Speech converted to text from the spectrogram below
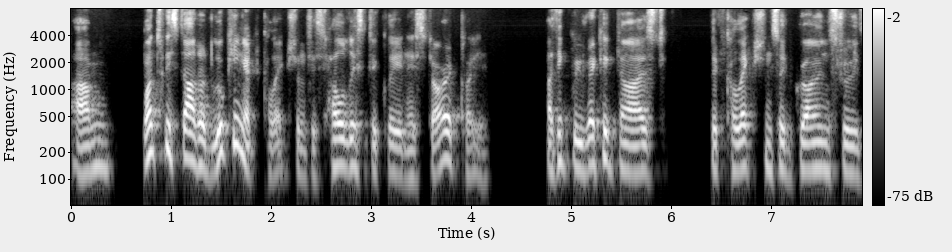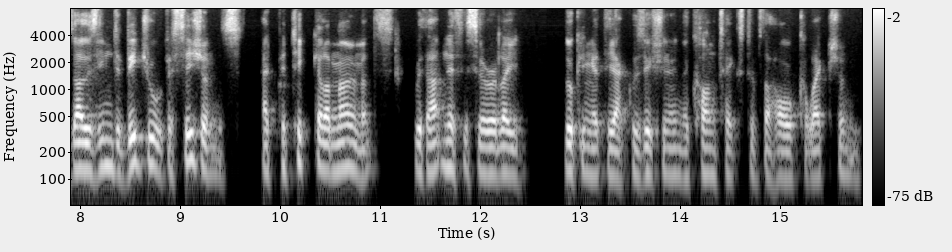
Um, once we started looking at collections holistically and historically, I think we recognised that collections had grown through those individual decisions at particular moments without necessarily looking at the acquisition in the context of the whole collection.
